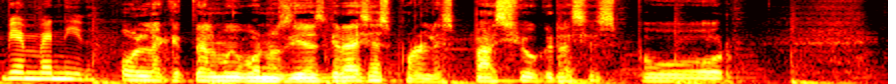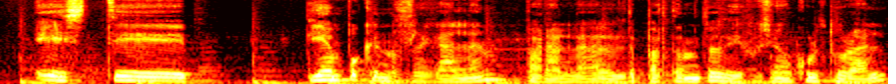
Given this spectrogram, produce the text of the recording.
Bienvenido. Hola, ¿qué tal? Muy buenos días. Gracias por el espacio, gracias por este tiempo que nos regalan para la, el Departamento de Difusión Cultural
